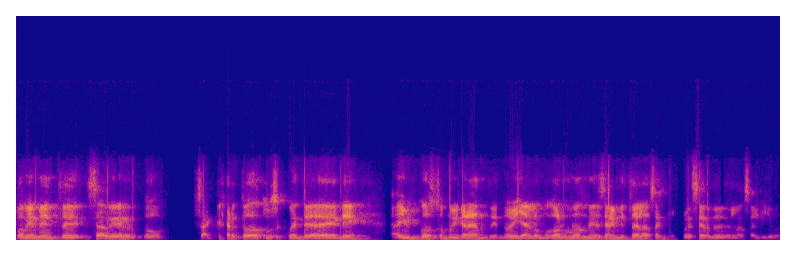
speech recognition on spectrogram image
obviamente saber o sacar toda tu secuencia de ADN, hay un costo muy grande, ¿no? Y a lo mejor no necesariamente de la sangre, puede ser desde la saliva.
